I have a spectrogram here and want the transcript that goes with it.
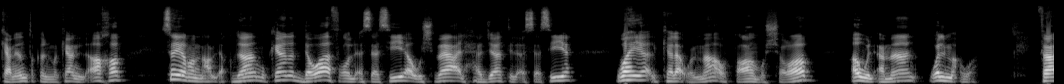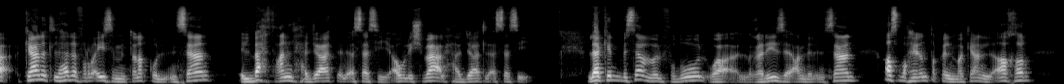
كان ينتقل من مكان لآخر سيرا على الإقدام وكانت دوافعه الأساسية أو إشباع الحاجات الأساسية وهي الكلاء والماء أو الطعام والشراب أو الأمان والمأوى. فكانت الهدف الرئيسي من تنقل الإنسان البحث عن الحاجات الأساسية أو الإشباع الحاجات الأساسية. لكن بسبب الفضول والغريزة عند الإنسان أصبح ينتقل من مكان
